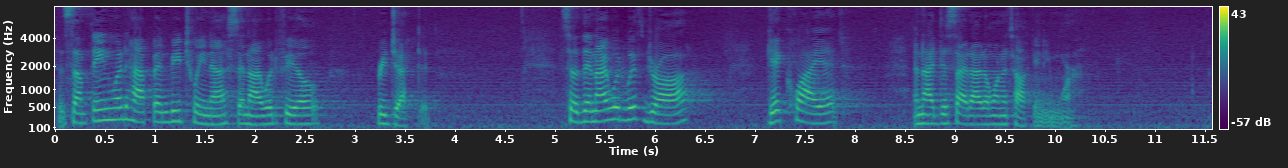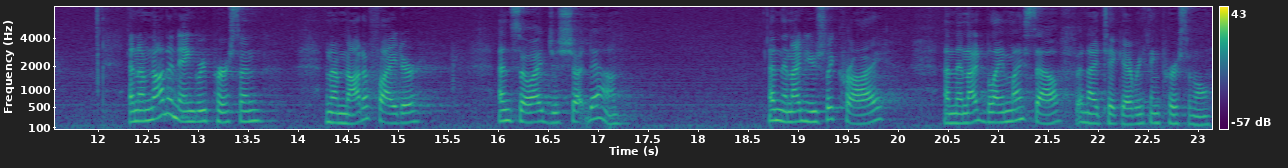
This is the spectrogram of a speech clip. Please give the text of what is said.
that something would happen between us and I would feel rejected. So then I would withdraw, get quiet, and I'd decide I don't want to talk anymore. And I'm not an angry person, and I'm not a fighter, and so I'd just shut down. And then I'd usually cry, and then I'd blame myself, and I'd take everything personal.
